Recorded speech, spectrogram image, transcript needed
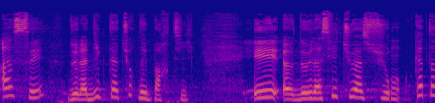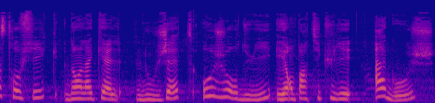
assez de la dictature des partis et de la situation catastrophique dans laquelle nous jette aujourd'hui, et en particulier à gauche,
